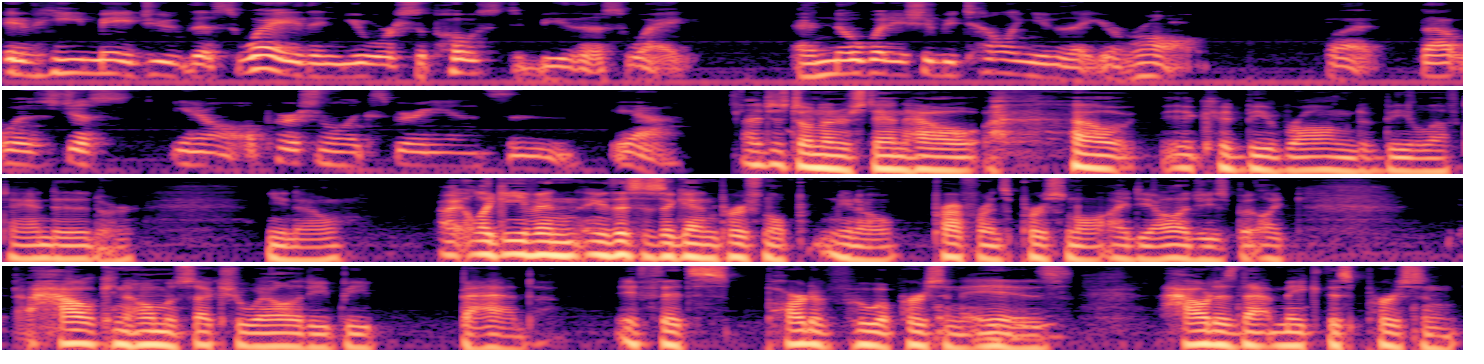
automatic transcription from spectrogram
if he made you this way, then you were supposed to be this way. And nobody should be telling you that you're wrong. But that was just, you know, a personal experience and yeah. I just don't understand how how it could be wrong to be left-handed or you know I like even this is again personal you know preference personal ideologies but like how can homosexuality be bad if it's part of who a person is how does that make this person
